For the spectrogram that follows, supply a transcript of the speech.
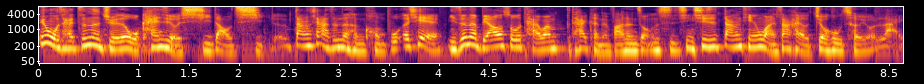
因为我才真的觉得我开始有吸到气了，当下真的很恐怖，而且你真的不要说台湾不太可能发生这种事情，其实当天晚上还有救护车有来，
